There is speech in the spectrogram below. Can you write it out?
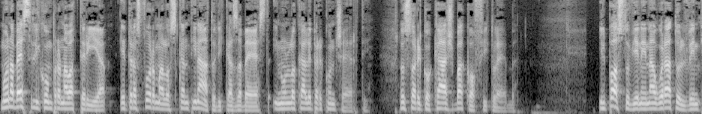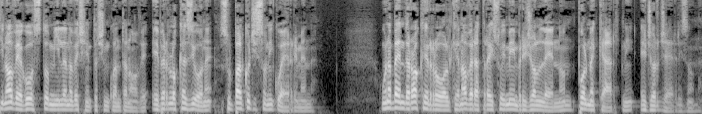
Mona Best gli compra una batteria e trasforma lo scantinato di casa Best in un locale per concerti, lo storico Kashba Coffee Club. Il posto viene inaugurato il 29 agosto 1959 e per l'occasione sul palco ci sono i Quarrymen, una band rock and roll che annovera tra i suoi membri John Lennon, Paul McCartney e George Harrison.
